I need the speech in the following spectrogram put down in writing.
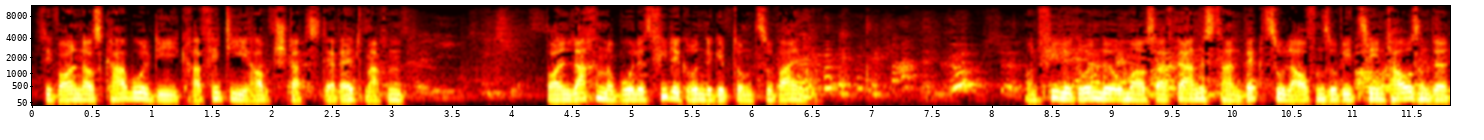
Sie wollen aus Kabul die Graffiti-Hauptstadt der Welt machen, wollen lachen, obwohl es viele Gründe gibt, um zu weinen. Und viele Gründe, um aus Afghanistan wegzulaufen, sowie Zehntausende,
